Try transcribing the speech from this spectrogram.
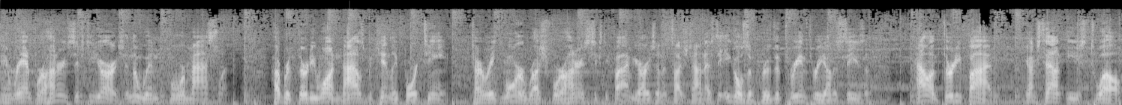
and ran for 160 yards in the win for Massillon. Hubbard 31, Niles McKinley 14. Tyreek Moore rushed for 165 yards and a touchdown as the Eagles improved to 3 and 3 on the season. Howland 35, Youngstown East 12.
